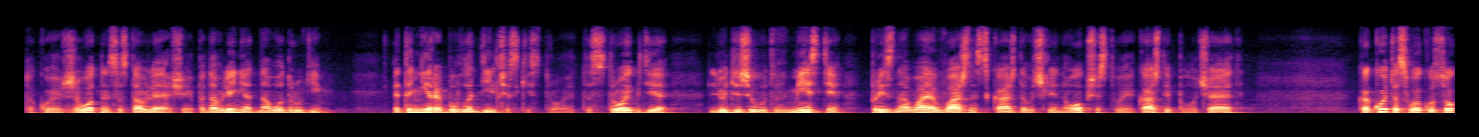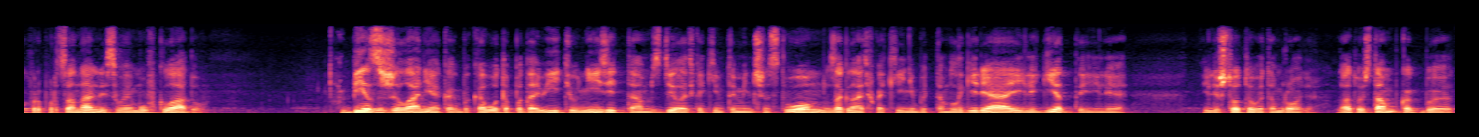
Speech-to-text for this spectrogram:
такой животной составляющей, подавления одного другим. Это не рабовладельческий строй, это строй, где люди живут вместе признавая важность каждого члена общества, и каждый получает какой-то свой кусок пропорциональный своему вкладу. Без желания как бы кого-то подавить, унизить, там, сделать каким-то меньшинством, загнать в какие-нибудь там лагеря или гетты или, или что-то в этом роде. Да? То есть там как бы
